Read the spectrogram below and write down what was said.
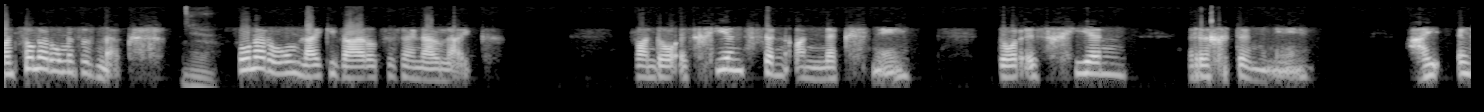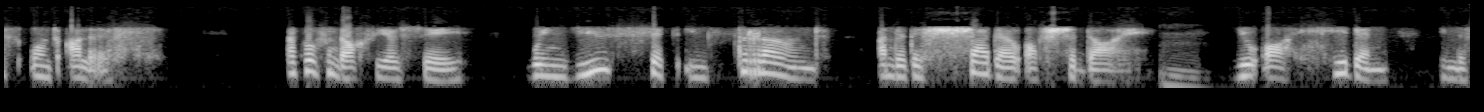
Want sonder hom is ons niks. Yeah. Sonder hom lyk die wêreld soos hy nou lyk. Want daar is geen sin aan niks nie. Daar is geen rigting nie. Hy is ons alles. Ek wil vandag vir jou sê, when you sit enthroned under the shadow of Shaddai, Mm. you are hidden in the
